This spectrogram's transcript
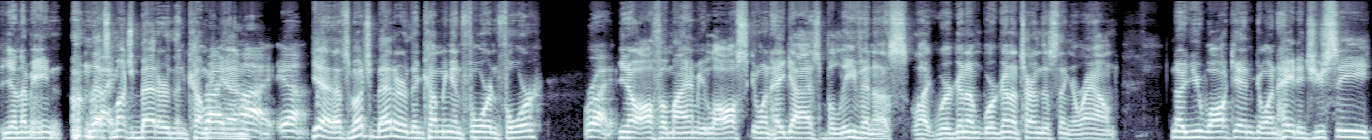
You know what I mean? that's right. much better than coming right in high, yeah. Yeah, that's much better than coming in 4 and 4. Right. You know, off of Miami loss going, "Hey guys, believe in us. Like we're going to we're going to turn this thing around." No, you walk in going, "Hey, did you see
